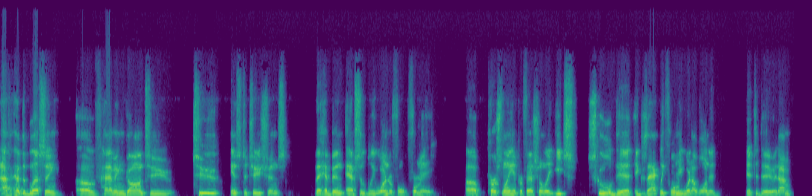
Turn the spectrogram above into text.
I've had the blessing of having gone to two institutions that have been absolutely wonderful for me, uh, personally and professionally. Each school did exactly for me what I wanted it to do. And I'm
